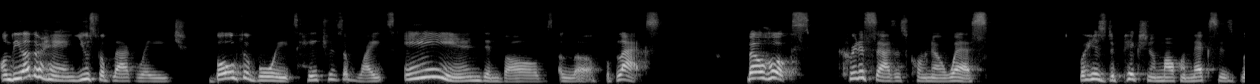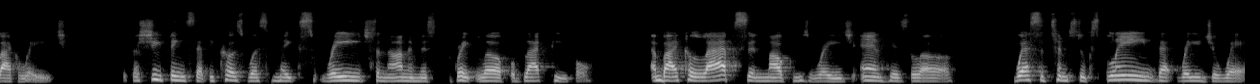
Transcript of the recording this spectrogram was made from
On the other hand, use for Black rage both avoids hatreds of whites and involves a love for Blacks. Bell Hooks criticizes Cornel West for his depiction of Malcolm X's Black rage, because she thinks that because West makes rage synonymous with great love for Black people, and by collapsing Malcolm's rage and his love, West attempts to explain that rage away,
